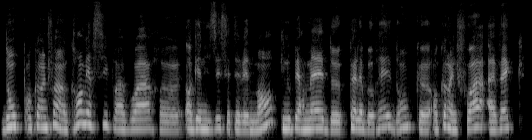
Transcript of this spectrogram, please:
Donc, encore une fois, un grand merci pour avoir euh, organisé cet événement qui nous permet de collaborer, donc, euh, encore une fois, avec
